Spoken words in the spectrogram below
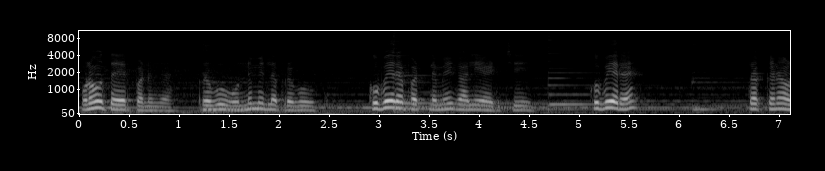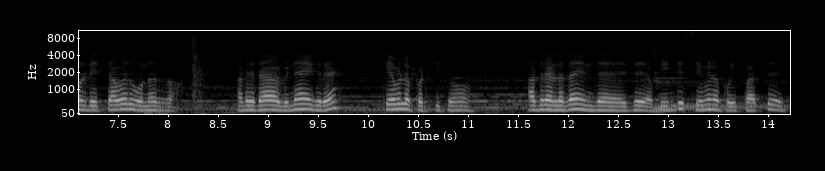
உணவு தயார் பண்ணுங்க. பிரபு ஒன்றுமில்லை பிரபு. குபேரப்பட்டினமே காலி ஆயிடுச்சு. குபேரன் டக்குன்னு அவனுடைய தவறு உணர்றான். அடடா விநாயகரை கேவலப்படுத்திட்டோம். அதனால தான் இந்த இது அப்படின்ட்டு சிவனை போய் பார்த்து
